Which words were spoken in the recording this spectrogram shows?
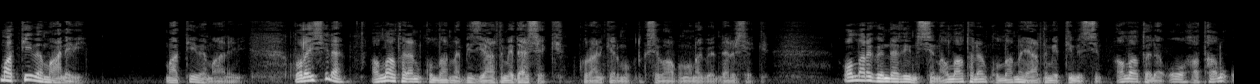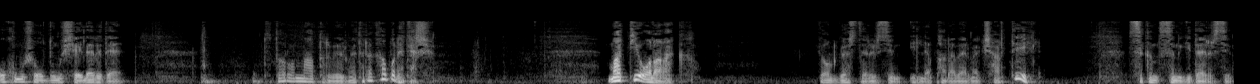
Maddi ve manevi. Maddi ve manevi. Dolayısıyla allah Teala'nın kullarına biz yardım edersek, Kur'an-ı Kerim okuduk sevabını ona gönderirsek, onlara gönderdiğimiz için, allah Teala'nın kullarına yardım ettiğimiz için, allah Teala o hatalı okumuş olduğumuz şeyleri de tutar onun hatırı ve hürmetine kabul eder. Maddi olarak yol gösterirsin, ille para vermek şart değil. Sıkıntısını giderirsin.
